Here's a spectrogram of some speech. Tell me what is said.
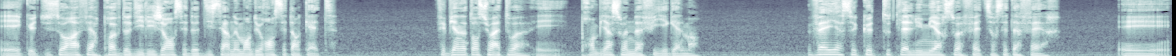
et que tu sauras faire preuve de diligence et de discernement durant cette enquête. Fais bien attention à toi et prends bien soin de ma fille également. Veille à ce que toute la lumière soit faite sur cette affaire et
